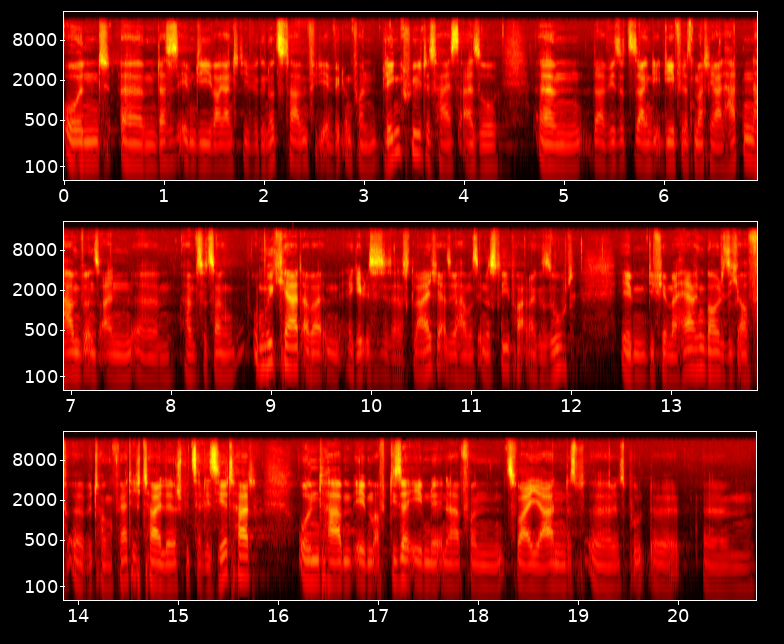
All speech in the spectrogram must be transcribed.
und ähm, das ist eben die Variante, die wir genutzt haben für die Entwicklung von Blinkread. Das heißt also, ähm, da wir sozusagen die Idee für das Material hatten, haben wir uns einen, ähm, haben es sozusagen umgekehrt, aber im Ergebnis ist es ja das Gleiche. Also wir haben uns Industriepartner gesucht, eben die Firma Heringbau, die sich auf äh, Betonfertigteile spezialisiert hat und haben eben auf dieser Ebene innerhalb von zwei Jahren das, äh, das äh, ähm,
